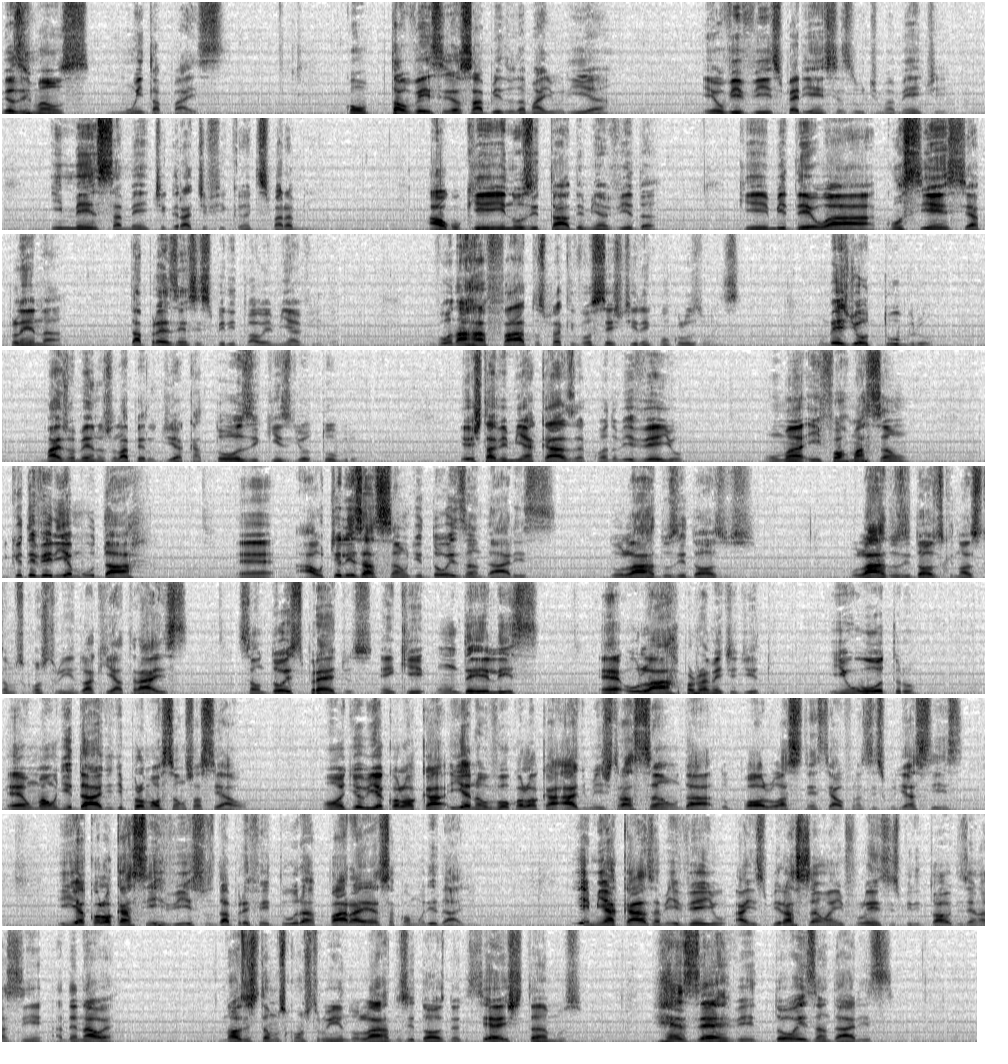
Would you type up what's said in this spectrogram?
Meus irmãos, muita paz. Como talvez seja sabido da maioria, eu vivi experiências ultimamente imensamente gratificantes para mim. Algo que inusitado em minha vida, que me deu a consciência plena da presença espiritual em minha vida. Vou narrar fatos para que vocês tirem conclusões. No mês de outubro, mais ou menos lá pelo dia 14, 15 de outubro, eu estava em minha casa quando me veio uma informação de que eu deveria mudar é, a utilização de dois andares do lar dos idosos. O lar dos idosos que nós estamos construindo aqui atrás são dois prédios, em que um deles é o lar propriamente dito, e o outro é uma unidade de promoção social, onde eu ia colocar, ia não, vou colocar a administração da, do Polo Assistencial Francisco de Assis, e ia colocar serviços da prefeitura para essa comunidade. E em minha casa me veio a inspiração, a influência espiritual, dizendo assim: Adenauer, nós estamos construindo o lar dos idosos. Eu disse: é, estamos. Reserve dois andares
